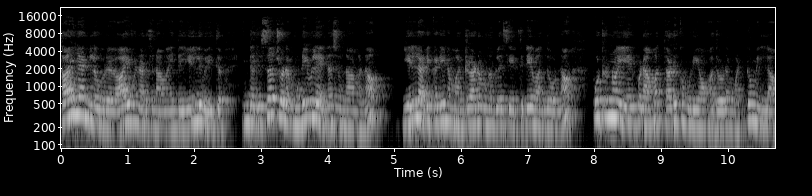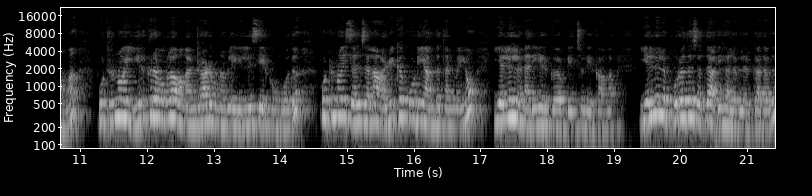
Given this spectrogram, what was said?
தாய்லாண்டில் ஒரு ஆய்வு நடத்தினாங்க இந்த எள்ளு வைத்து. இந்த ரிசர்ச்சோட முடிவில் என்ன சொன்னாங்கன்னா எள் அடிக்கடி நம்ம அன்றாட உணவில் சேர்த்துட்டே வந்தோம்னா புற்றுநோய் ஏற்படாமல் தடுக்க முடியும். அதோட மட்டும் இல்லாமல் புற்றுநோய் இருக்கிறவங்களும் அவங்க அன்றாட உணவில் எள்ளு சேர்க்கும் போது புற்றுநோய் செல்ஸ் எல்லாம் அழிக்கக்கூடிய அந்த தன்மையும் எள்ளில் நிறைய இருக்குது அப்படின்னு சொல்லியிருக்காங்க. எள்ளில் புரத சத்து அதிக அளவில் இருக்குது அதாவது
